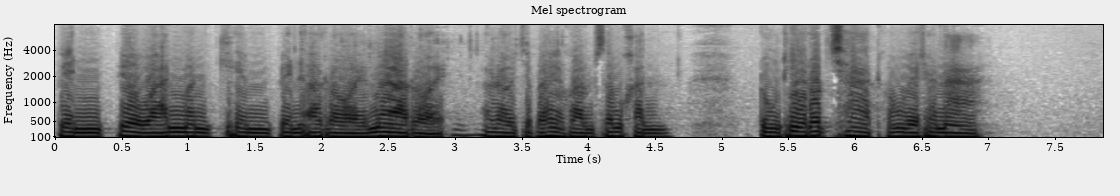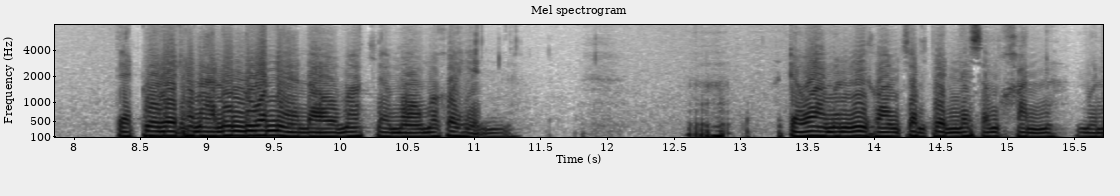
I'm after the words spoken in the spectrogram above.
เป็นเปรี้ยวหวานมันเค็มเป็นอร่อยไม่อร่อย เราจะไปให้ความสำคัญ ตรงที่รสชาติของเวทนา แต่ตัวเวทนาล้วนๆเนี่ยเรามักจะมองไม่ค่อยเห็น แต่ว่ามันมีความจำเป็นและสำคัญเหมือน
